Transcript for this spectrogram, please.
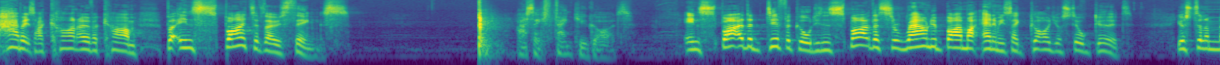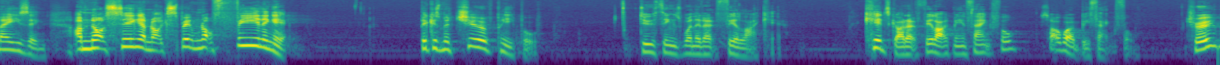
habits I can't overcome. But in spite of those things, I say, Thank you, God. In spite of the difficulties, in spite of the surrounded by my enemies, I say, God, you're still good. You're still amazing. I'm not seeing it, I'm not experiencing I'm not feeling it. Because mature people do things when they don't feel like it. Kids go, I don't feel like being thankful, so I won't be thankful. True?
